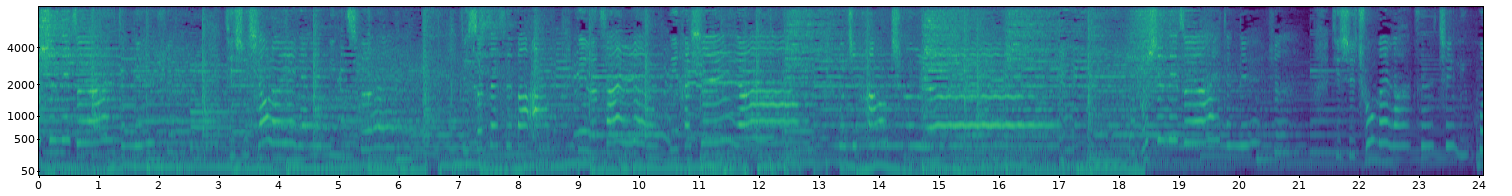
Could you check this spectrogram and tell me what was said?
我不是你最爱的女人，即使笑了也眼泪并存。就算再次把爱给了残忍，你还是一样，我只好承认。我不是你最爱的女人，即使出卖了自己灵魂，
